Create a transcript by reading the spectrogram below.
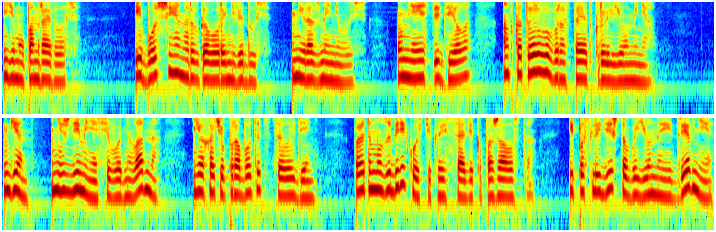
Ему понравилось. И больше я на разговоры не ведусь, не размениваюсь. У меня есть дело, от которого вырастают крылья у меня. Ген, не жди меня сегодня, ладно? Я хочу поработать целый день. Поэтому забери Костика из садика, пожалуйста. И последи, чтобы юные и древние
